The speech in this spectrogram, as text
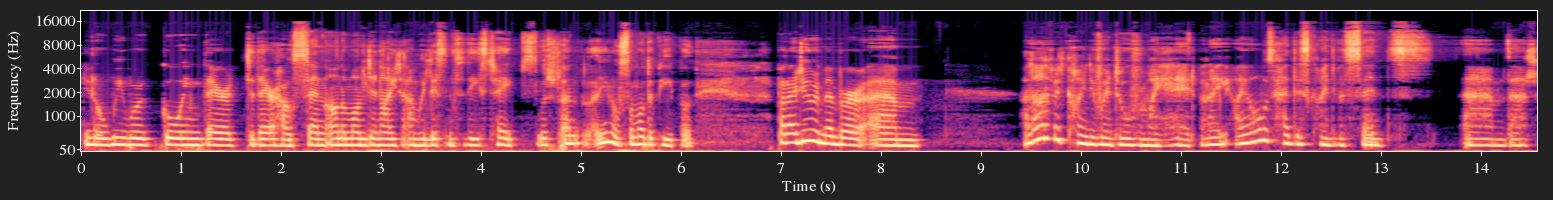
You know, we were going there to their house then on a Monday night, and we listened to these tapes with, and you know, some other people. But I do remember um, a lot of it kind of went over my head, but I, I always had this kind of a sense um, that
